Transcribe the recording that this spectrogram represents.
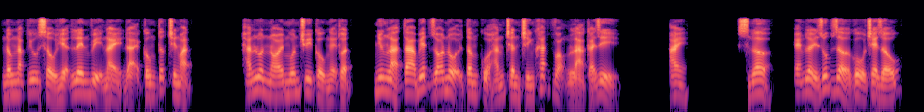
Nồng nặc ưu sầu hiện lên vị này đại công tức trên mặt hắn luôn nói muốn truy cầu nghệ thuật, nhưng là ta biết rõ nội tâm của hắn chân chính khát vọng là cái gì. Ai? Sơ em lời giúp dở gỗ che giấu,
